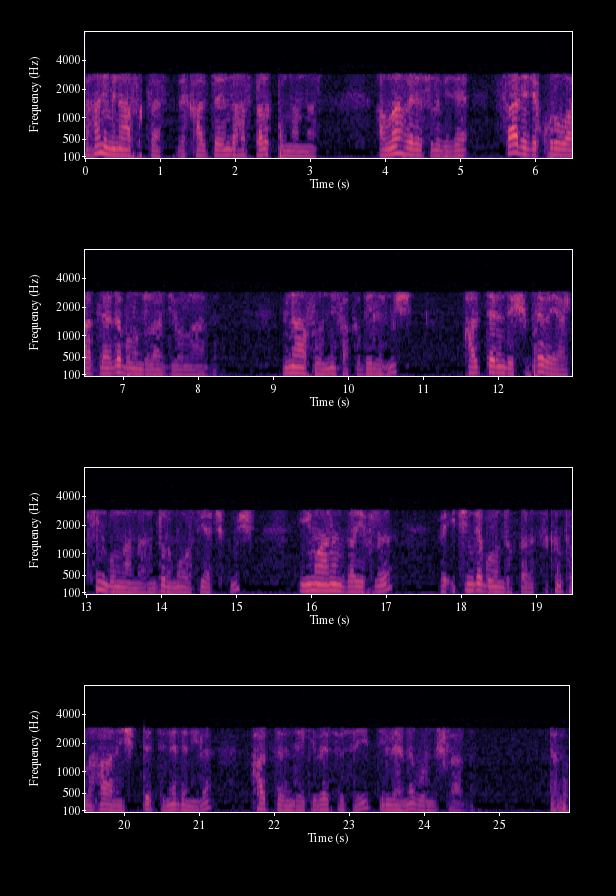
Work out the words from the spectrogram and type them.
Ve hani münafıklar ve kalplerinde hastalık bulunanlar Allah ve Resulü bize sadece kuru vaatlerde bulundular diyorlardı. Münafığın nifakı belirmiş, kalplerinde şüphe veya kin bulunanların durumu ortaya çıkmış, imanın zayıflığı ve içinde bulundukları sıkıntılı halin şiddeti nedeniyle kalplerindeki vesveseyi dillerine vurmuşlardı. Evet.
